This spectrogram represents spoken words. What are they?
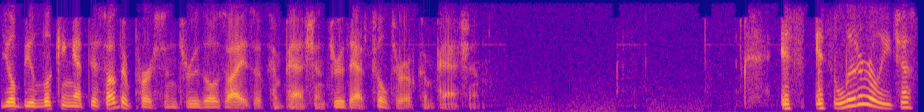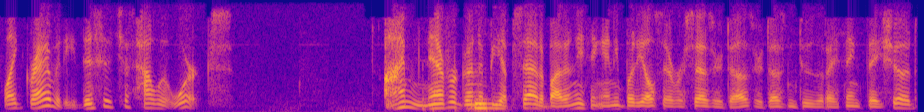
You'll be looking at this other person through those eyes of compassion, through that filter of compassion. It's it's literally just like gravity. This is just how it works. I'm never going to be mm. upset about anything anybody else ever says or does or doesn't do that I think they should,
